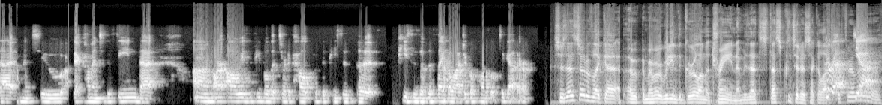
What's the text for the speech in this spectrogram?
that come into that come into the scene that um, are always the people that sort of help put the pieces the pieces of the psychological puzzle together. So is that sort of like a? I remember reading The Girl on the Train. I mean, that's that's considered a psychological Correct, thriller. Yeah,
